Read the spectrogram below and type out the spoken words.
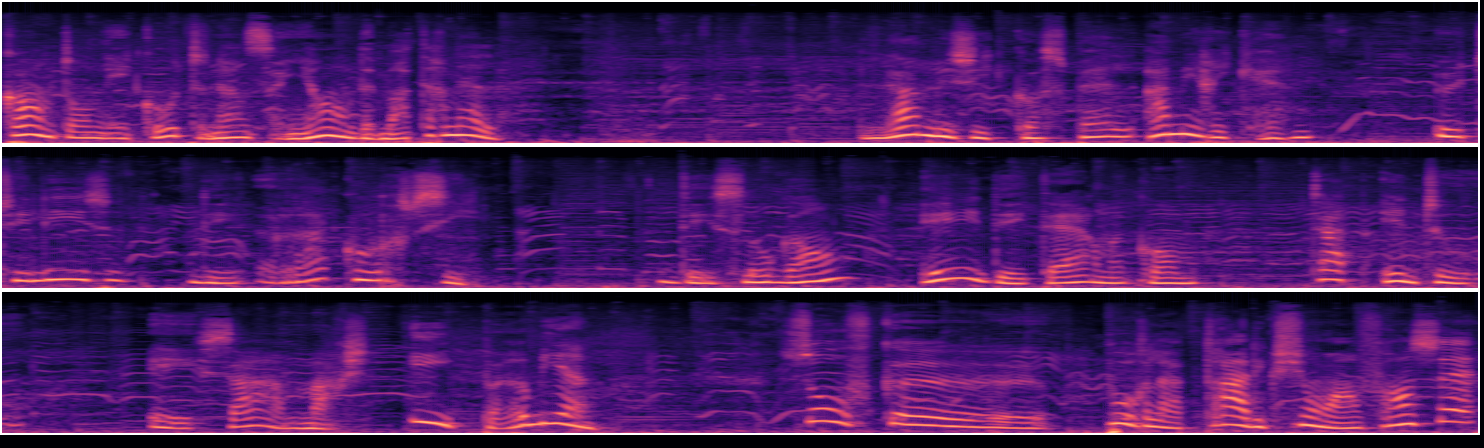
quand on écoute un enseignant de maternelle. La musique gospel américaine utilise des raccourcis, des slogans et des termes comme tap into. Et ça marche hyper bien. Sauf que pour la traduction en français,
